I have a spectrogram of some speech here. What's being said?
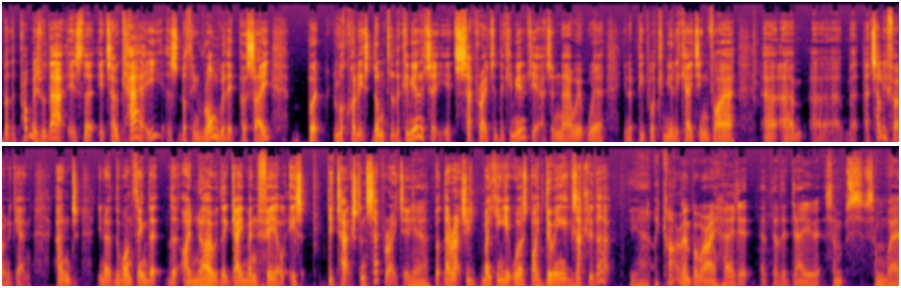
But the problem is with that is that it's okay. There's nothing wrong with it per se, but look what it's done to the community. It's separated the community out, and now we're, we're you know people are communicating via uh, um, uh, a- a telephone again. And you know the one thing that that I know that gay men feel is detached and separated. Yeah. But they're actually making it worse by doing exactly that. Yeah, I can't remember where I heard it the other day. Some somewhere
